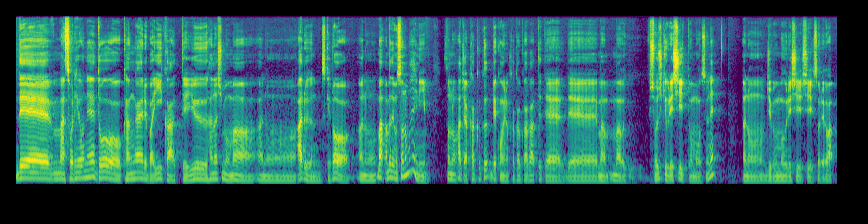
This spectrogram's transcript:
でまあそれをねどう考えればいいかっていう話もまああのあるんですけどあのまあでもその前にそのあじゃあ価格？ベコインの価格上がっててでまあまあ正直嬉しいと思うんですよね。あの自分も嬉しいしそれは。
